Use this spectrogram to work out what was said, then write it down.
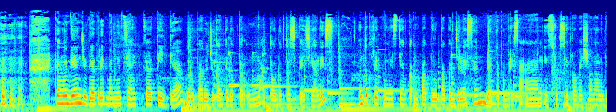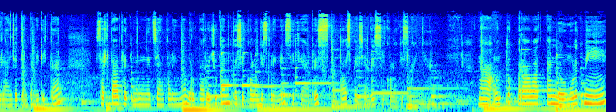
Kemudian juga treatment needs yang ketiga berupa rujukan ke dokter umum atau dokter spesialis. Untuk treatment needs yang keempat berupa penjelasan data pemeriksaan, instruksi profesional lebih lanjut dan pendidikan serta treatment needs yang kelima berupa rujukan ke psikologis klinis, psikiatris, atau spesialis psikologis lainnya. Nah, untuk perawatan bau mulut nih,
